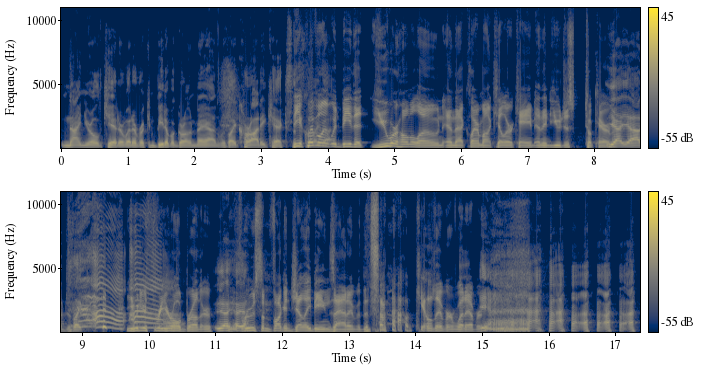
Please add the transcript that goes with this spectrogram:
nine year old kid or whatever can beat up a grown man with like karate kicks. The and stuff like equivalent would be that you were home alone and that Claremont killer came, and then you just took care of it. Yeah, yeah. I'm just like ah, You and your three year old brother Yeah, yeah, yeah. threw some fucking jelly beans at him and then somehow killed him or whatever. yeah.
